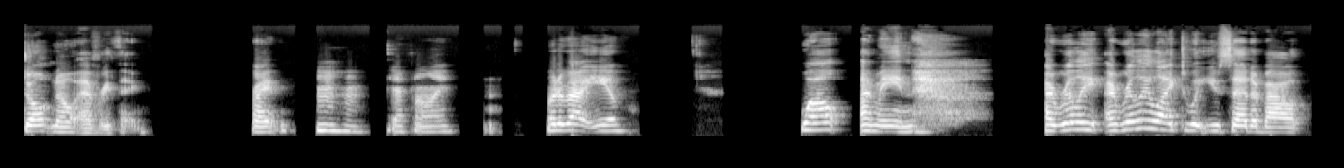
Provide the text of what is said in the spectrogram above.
don't know everything, right? Mhm. Definitely. What about you? Well, I mean, I really, I really liked what you said about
